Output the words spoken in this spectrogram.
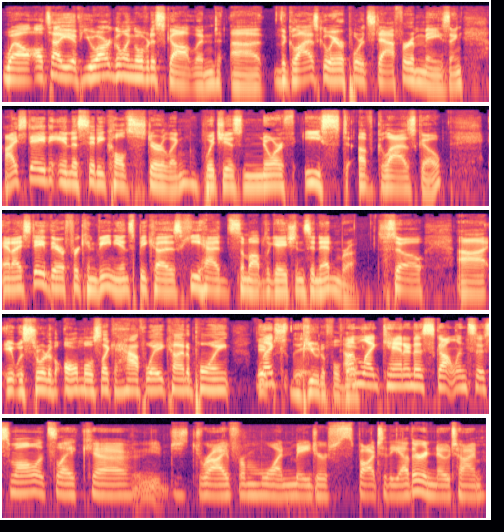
Well, I'll tell you, if you are going over to Scotland, uh, the Glasgow airport staff are amazing. I stayed in a city called Stirling, which is northeast of Glasgow, and I stayed there for convenience because he had some obligations in Edinburgh. So uh, it was sort of almost like a halfway kind of point. It's beautiful, though. Unlike Canada, Scotland's so small. It's like uh, you just drive from one major spot to the other in no time.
